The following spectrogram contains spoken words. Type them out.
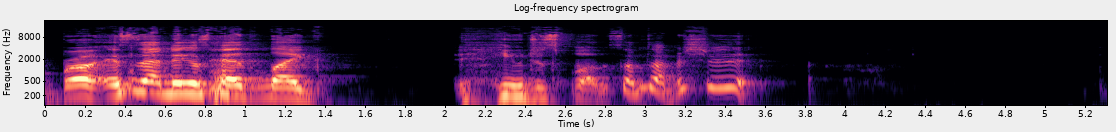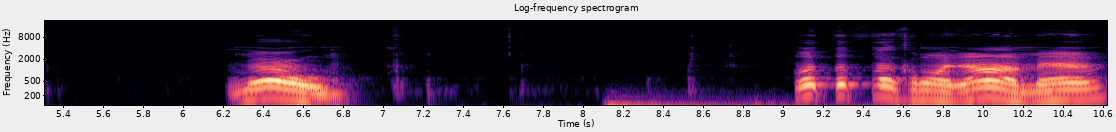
Bro, isn't that nigga's head like would just fuck some type of shit? No. What the fuck going on, man?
